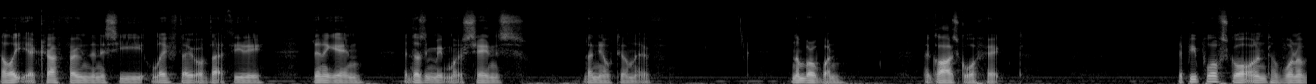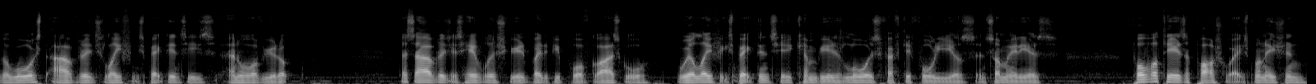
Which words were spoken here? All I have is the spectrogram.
The light aircraft found in the sea left out of that theory. Then again, it doesn't make much sense than the alternative. Number 1. The Glasgow Effect. The people of Scotland have one of the lowest average life expectancies in all of Europe. This average is heavily skewed by the people of Glasgow, where life expectancy can be as low as 54 years in some areas. Poverty is a partial explanation,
